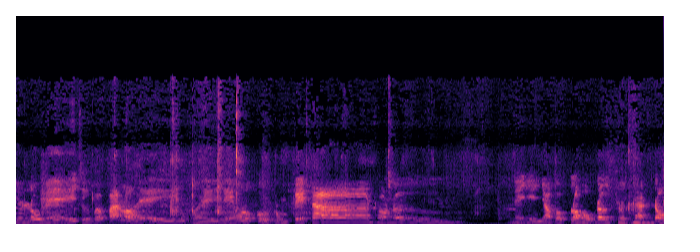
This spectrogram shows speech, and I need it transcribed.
dân lâu nè chữ bác bác lo hay lúc này nè lúc cô trồng tết ta thôi nó nè gì nhóc cậu lo hộp đâu cho chặt đồ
